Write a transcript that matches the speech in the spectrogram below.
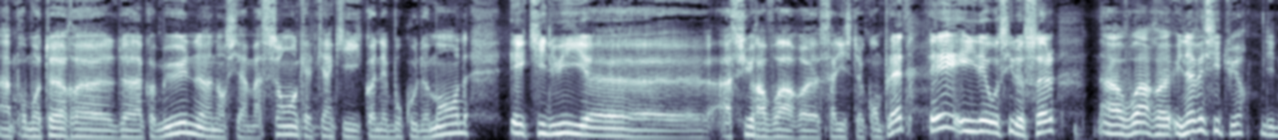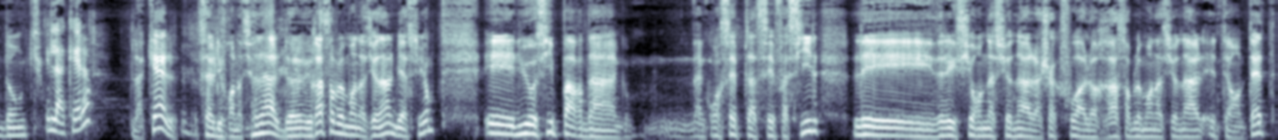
un promoteur euh, de la commune, un ancien maçon, quelqu'un qui connaît beaucoup de monde et qui, lui, euh, assure avoir euh, sa liste complète. Et il est aussi le seul à avoir euh, une investiture, dites donc. Laquelle? Laquelle? Celle du Front National, du Rassemblement National, bien sûr. Et lui aussi part d'un d'un concept assez facile. Les élections nationales, à chaque fois, le Rassemblement National était en tête.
